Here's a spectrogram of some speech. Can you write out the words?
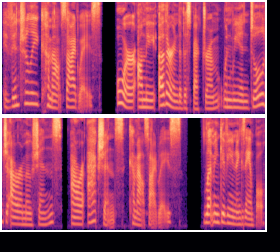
eventually come out sideways. Or, on the other end of the spectrum, when we indulge our emotions, our actions come out sideways. Let me give you an example.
